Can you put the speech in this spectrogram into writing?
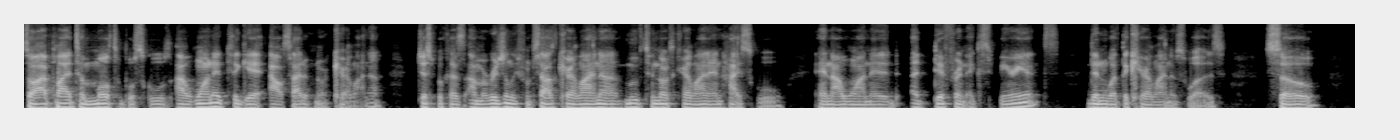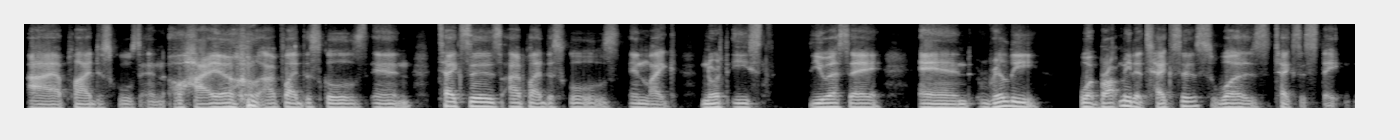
so I applied to multiple schools. I wanted to get outside of North Carolina just because I'm originally from South Carolina, moved to North Carolina in high school, and I wanted a different experience than what the Carolinas was. So I applied to schools in Ohio. I applied to schools in Texas. I applied to schools in like Northeast USA. And really, what brought me to Texas was Texas State.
